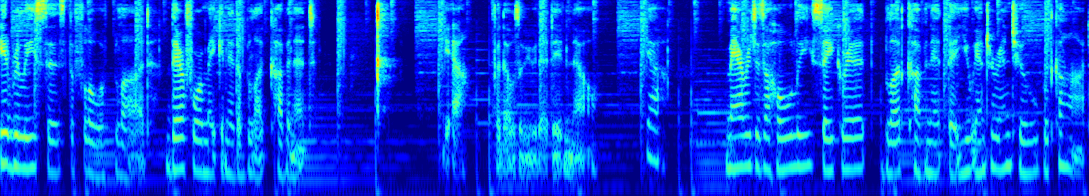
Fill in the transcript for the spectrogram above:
It releases the flow of blood, therefore making it a blood covenant. Yeah, for those of you that didn't know. Yeah. Marriage is a holy, sacred blood covenant that you enter into with God.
